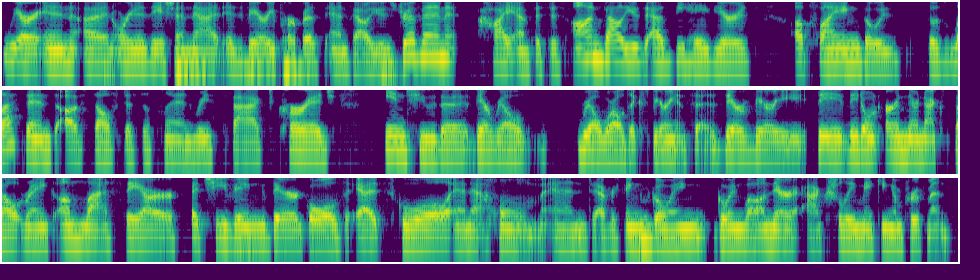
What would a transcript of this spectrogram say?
We are in an organization that is very purpose and values driven, high emphasis on values as behaviors, applying those those lessons of self-discipline, respect, courage into the their real real world experiences. They're very they they don't earn their next belt rank unless they are achieving their goals at school and at home and everything's mm-hmm. going going well and they're actually making improvements.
